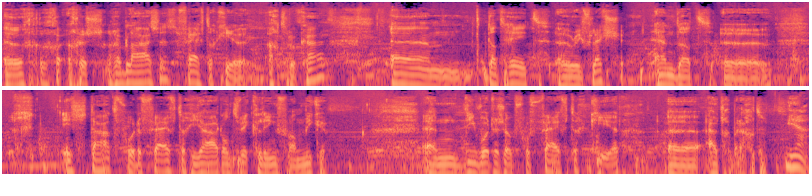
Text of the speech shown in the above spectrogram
Ge, geblazen, 50 keer achter elkaar. Um, dat heet Reflection. En dat is staat voor de 50 jaar ontwikkeling van Mieke. En die wordt dus ook voor 50 keer uh, uitgebracht. Ja.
